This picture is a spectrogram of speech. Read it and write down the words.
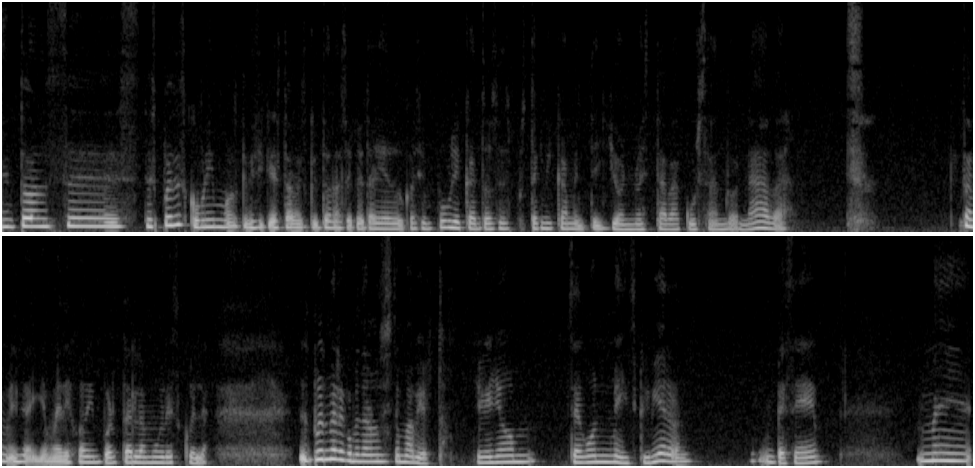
Entonces, después descubrimos que ni siquiera estaba escrito en la Secretaría de Educación Pública, entonces pues técnicamente yo no estaba cursando nada. También ya me dejó de importar la mugre escuela. Después me recomendaron un sistema abierto. Llegué yo, según me inscribieron, empecé. Me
